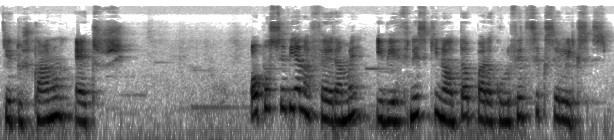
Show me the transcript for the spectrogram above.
και τους κάνουν έξωση. Όπως ήδη αναφέραμε, η διεθνής κοινότητα παρακολουθεί τις εξελίξεις.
